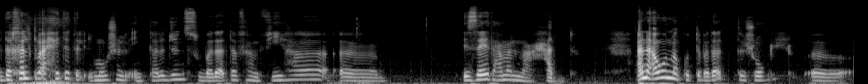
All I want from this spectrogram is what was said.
دخلت بقى حتة ال emotional intelligence وبدأت أفهم فيها آه، إزاي أتعامل مع حد. أنا أول ما كنت بدأت شغل آه،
